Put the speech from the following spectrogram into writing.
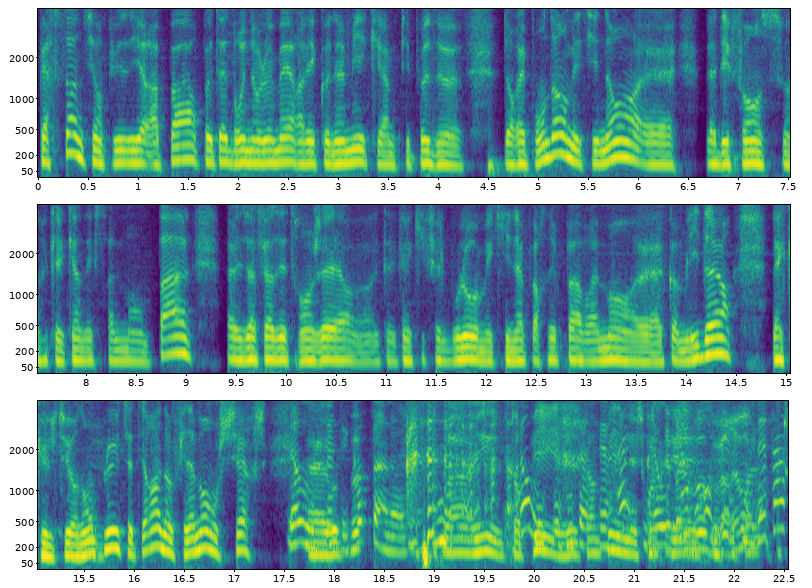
personne, si on peut dire, à part peut-être Bruno Le Maire à l'économie qui a un petit peu de, de répondant, mais sinon, euh, la défense, quelqu'un d'extrêmement pâle, euh, les affaires étrangères, euh, quelqu'un qui fait le boulot mais qui n'apportait pas vraiment comme leader, la culture non plus, etc. Donc finalement, on cherche. Là, vous faites des copains, là. Bah, oui, tant non, mais c'est tout à fait vrai. je crois que qui se détache.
